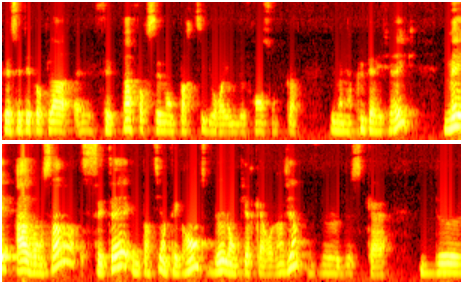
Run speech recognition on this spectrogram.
qu'à cette époque-là, elle fait pas forcément partie du royaume de France, en tout cas d'une manière plus périphérique, mais avant ça, c'était une partie intégrante de l'Empire carolingien, de, de ce de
